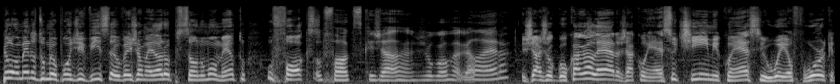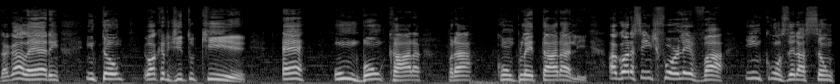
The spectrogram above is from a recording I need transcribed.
pelo menos do meu ponto de vista, eu vejo a melhor opção no momento, o Fox. O Fox, que já jogou com a galera. Já jogou com a galera, já conhece o time, conhece o way of work da galera. hein? Então, eu acredito que é um bom cara pra completar ali. Agora, se a gente for levar em consideração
